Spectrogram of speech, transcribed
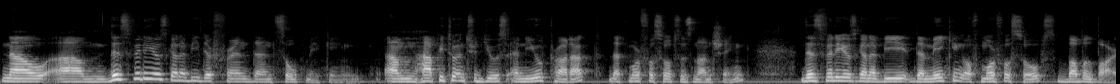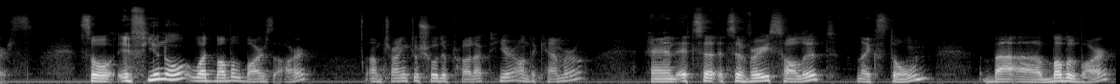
Now, um, this video is going to be different than soap making. I'm happy to introduce a new product that Morfosoaps is launching. This video is going to be the making of Morfosoaps bubble bars. So if you know what bubble bars are, I'm trying to show the product here on the camera. And it's a, it's a very solid, like stone, uh, bubble bar.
